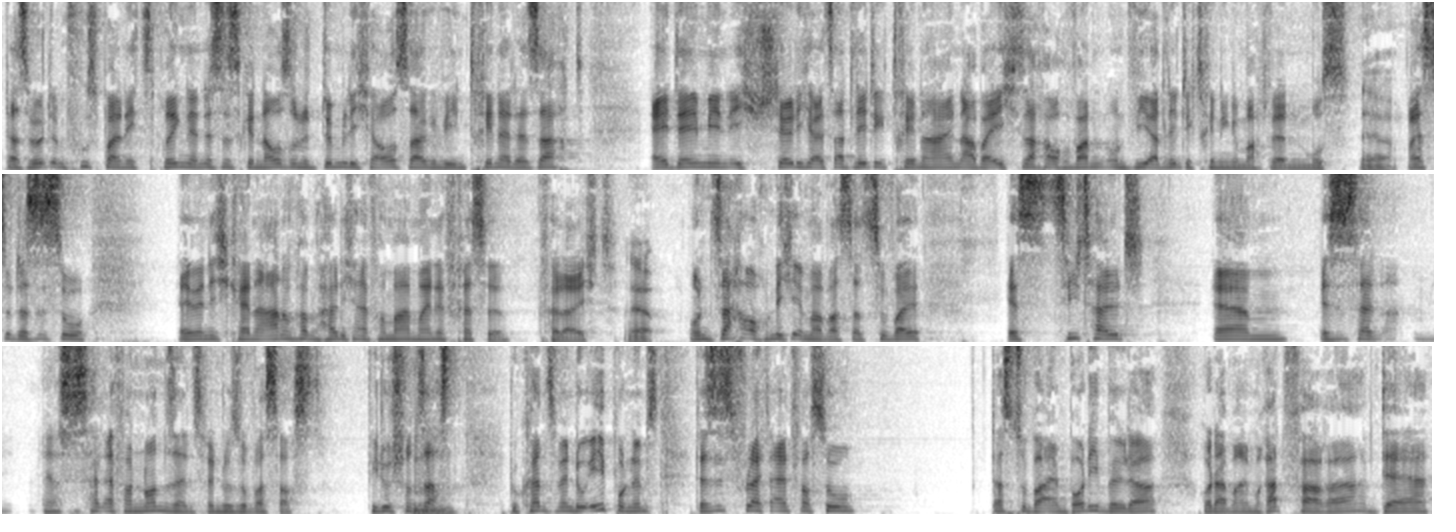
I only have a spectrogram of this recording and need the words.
das wird im Fußball nichts bringen, dann ist es genauso eine dümmliche Aussage wie ein Trainer, der sagt, ey Damien, ich stell dich als Athletiktrainer ein, aber ich sage auch, wann und wie Athletiktraining gemacht werden muss. Ja. Weißt du, das ist so, ey, wenn ich keine Ahnung habe, halte ich einfach mal meine Fresse, vielleicht. Ja. Und sag auch nicht immer was dazu, weil es zieht halt, ähm, es ist halt, ja, es ist halt einfach Nonsens, wenn du sowas sagst. Wie du schon sagst, du kannst, wenn du Epo nimmst, das ist vielleicht einfach so, dass du bei einem Bodybuilder oder bei einem Radfahrer, der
